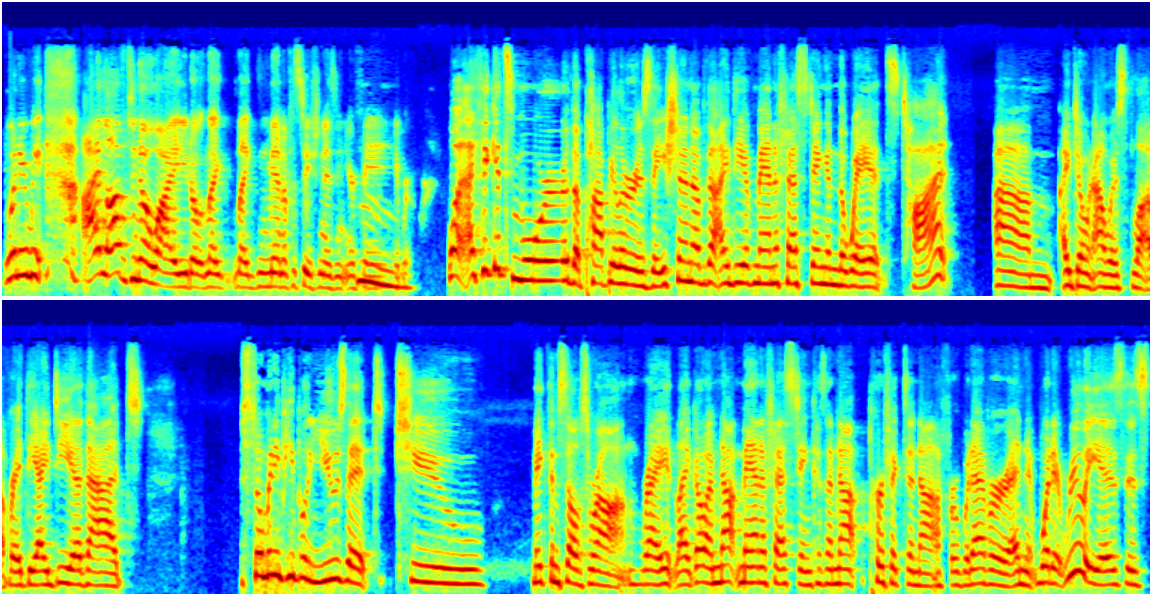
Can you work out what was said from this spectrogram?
what do you mean? I love to know why you don't like like manifestation isn't your hmm. favorite. Well, I think it's more the popularization of the idea of manifesting and the way it's taught. Um, I don't always love, right? The idea that so many people use it to make themselves wrong, right? Like, oh, I'm not manifesting because I'm not perfect enough or whatever. And what it really is is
